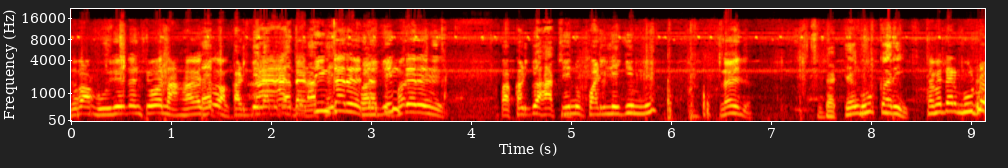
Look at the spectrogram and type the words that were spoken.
જોકા હુજે તો ચો ના આ ધતિંગ ભેળા કરે હાથવી નું પડી લેજે એમને. લઈ લો ધત્યંગ હું કરી. તમે તાર બૂટો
